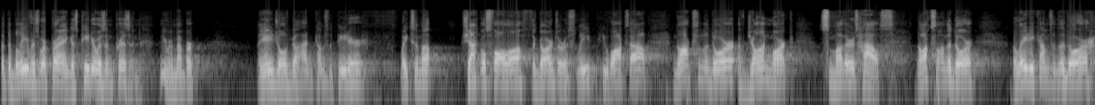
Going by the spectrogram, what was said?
But the believers were praying because Peter was in prison. You remember. The angel of God comes to Peter, wakes him up, shackles fall off, the guards are asleep. He walks out, knocks on the door of John Mark's mother's house, knocks on the door. The lady comes to the door,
